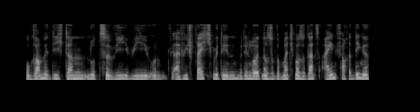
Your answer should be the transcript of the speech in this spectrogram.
Programme, die ich dann nutze, wie, wie, und, ja, wie spreche ich mit den, mit den Leuten, also manchmal so ganz einfache Dinge,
